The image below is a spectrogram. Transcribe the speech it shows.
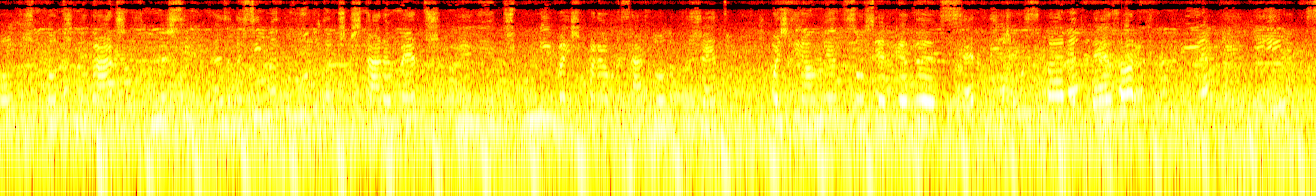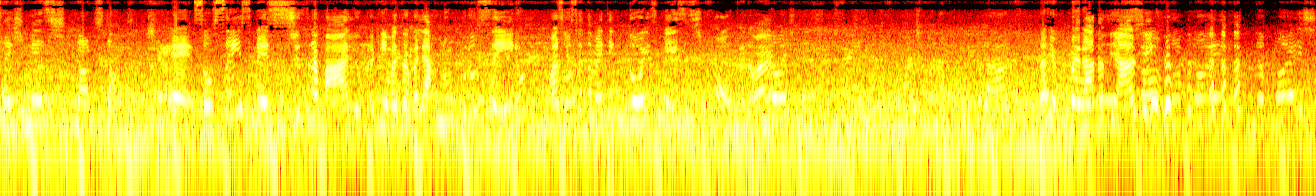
outros, outros lugares, mas acima de tudo, temos que estar abertos e disponíveis para abraçar todo o projeto pois realmente são cerca de 7 dias por semana, 10 horas por dia e 6 meses non-stop. É, são seis meses de trabalho para quem vai trabalhar num cruzeiro, mas você também tem dois meses de folga, não é? Dois meses de férias, depois para recuperar. Para recuperar da viagem. Só Depois, depois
